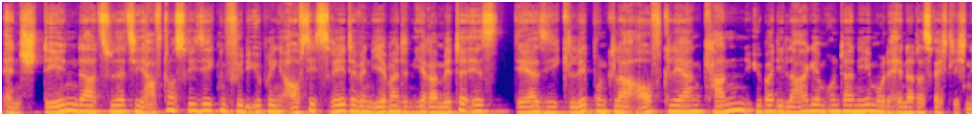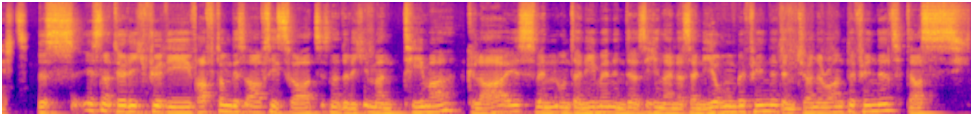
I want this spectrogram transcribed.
Entstehen da zusätzliche Haftungsrisiken für die übrigen Aufsichtsräte, wenn jemand in ihrer Mitte ist, der sie klipp und klar aufklären kann über die Lage im Unternehmen oder ändert das rechtlich nichts? Das ist natürlich für die Haftung des Aufsichtsrats ist natürlich immer ein Thema. Klar ist, wenn ein Unternehmen in der, sich in einer Sanierung befindet, im Turnaround befindet, dass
